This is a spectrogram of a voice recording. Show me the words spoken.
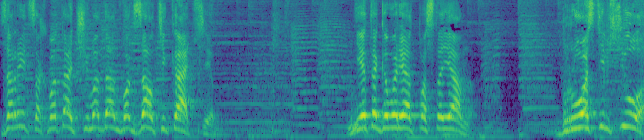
зарыться, хватать чемодан, вокзал, текать всем. Мне это говорят постоянно. Бросьте все.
